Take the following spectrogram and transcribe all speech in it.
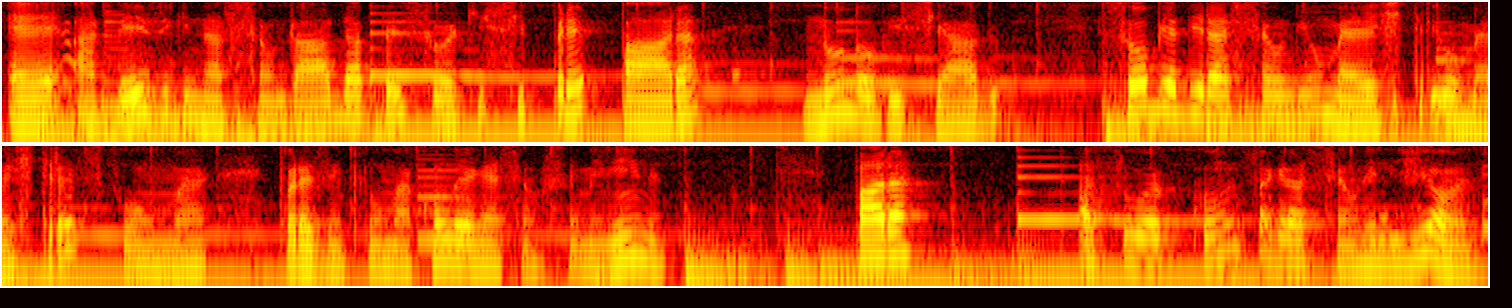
é a designação dada à pessoa que se prepara no noviciado sob a direção de um mestre ou mestra, se for uma, por exemplo, uma congregação feminina, para a sua consagração religiosa.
